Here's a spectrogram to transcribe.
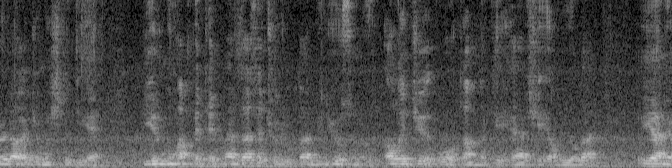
böyle acımıştı diye bir muhabbet etmezlerse çocuklar biliyorsunuz alıcı ortamdaki her şeyi alıyorlar. Yani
